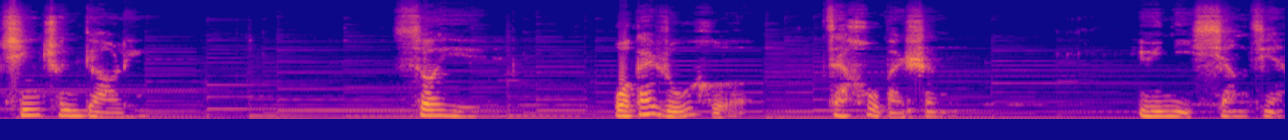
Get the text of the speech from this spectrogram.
青春凋零？所以。我该如何在后半生与你相见？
